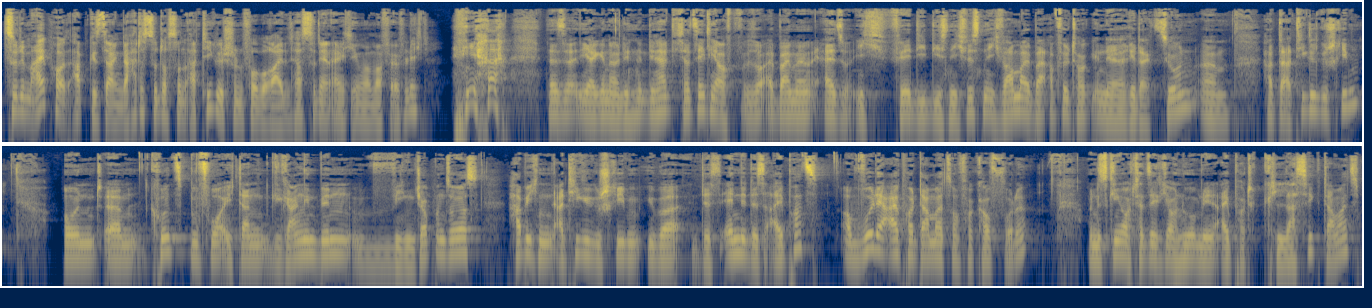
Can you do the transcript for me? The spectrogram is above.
zu dem iPod abgesagt, da hattest du doch so einen Artikel schon vorbereitet. Hast du den eigentlich irgendwann mal veröffentlicht? ja, das, ja genau, den, den hatte ich tatsächlich auch so bei meinem, also ich, für die, die es nicht wissen, ich war mal bei Apple Talk in der Redaktion, ähm, habe da Artikel geschrieben und ähm, kurz bevor ich dann gegangen bin, wegen Job und sowas, habe ich einen Artikel geschrieben über das Ende des iPods, obwohl der iPod damals noch verkauft wurde. Und es ging auch tatsächlich auch nur um den iPod Classic damals.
